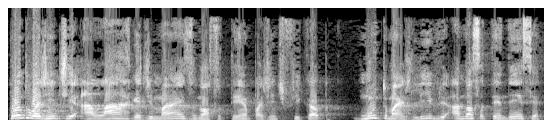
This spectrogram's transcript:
Quando a gente alarga demais o nosso tempo, a gente fica muito mais livre, a nossa tendência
